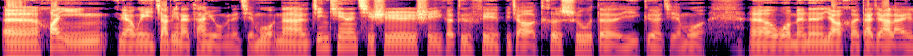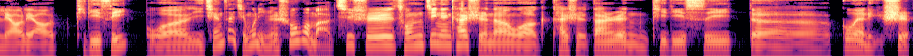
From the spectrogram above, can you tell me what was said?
呃，欢迎两位嘉宾来参与我们的节目。那今天其实是一个对非比较特殊的一个节目，呃，我们呢要和大家来聊聊 TDC。我以前在节目里面说过嘛，其实从今年开始呢，我开始担任 TDC 的顾问理事。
